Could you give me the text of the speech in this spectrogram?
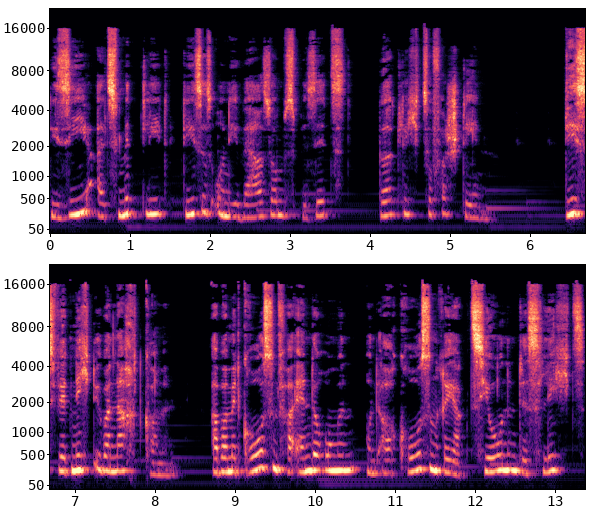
die sie als Mitglied dieses Universums besitzt, wirklich zu verstehen. Dies wird nicht über Nacht kommen, aber mit großen Veränderungen und auch großen Reaktionen des Lichts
